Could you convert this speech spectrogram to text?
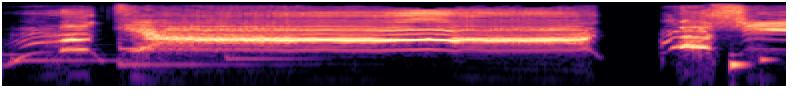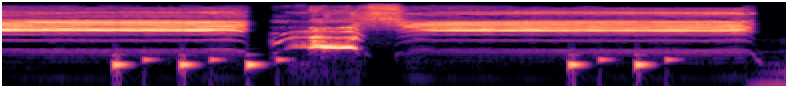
むきゃーもしーもしー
